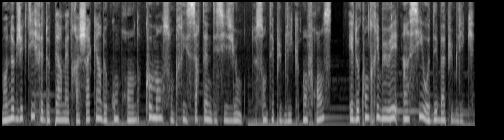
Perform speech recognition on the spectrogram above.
Mon objectif est de permettre à chacun de comprendre comment sont prises certaines décisions de santé publique en France et de contribuer ainsi au débat public,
